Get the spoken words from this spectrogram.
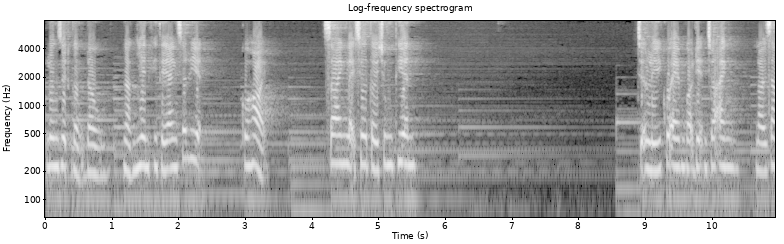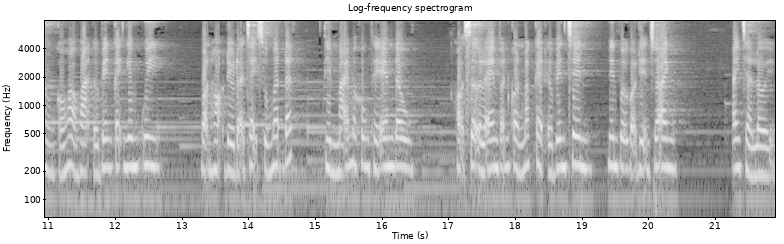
Lương Duyệt ngẩng đầu, ngạc nhiên khi thấy anh xuất hiện. Cô hỏi, sao anh lại chưa tới Trung Thiên? Trợ lý của em gọi điện cho anh, nói rằng có hỏa hoạn ở bên cạnh nghiêm quy. Bọn họ đều đã chạy xuống mặt đất, tìm mãi mà không thấy em đâu. Họ sợ là em vẫn còn mắc kẹt ở bên trên Nên vội gọi điện cho anh. Anh trả lời.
